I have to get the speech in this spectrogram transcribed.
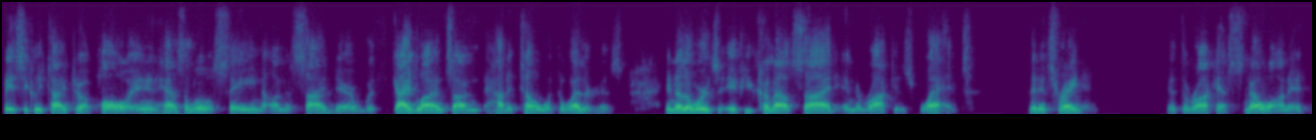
basically tied to a pole. And it has a little saying on the side there with guidelines on how to tell what the weather is. In other words if you come outside and the rock is wet then it's raining. If the rock has snow on it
